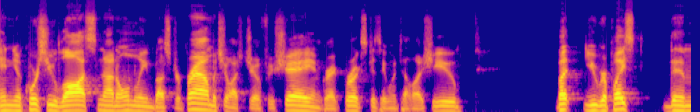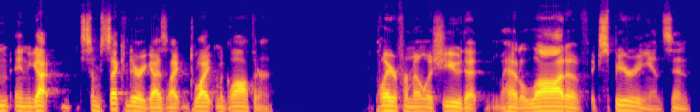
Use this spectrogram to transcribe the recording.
and of course, you lost not only Buster Brown, but you lost Joe Foucha and Greg Brooks because they went to LSU. But you replaced them and you got some secondary guys like Dwight McGlothern, player from LSU that had a lot of experience and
